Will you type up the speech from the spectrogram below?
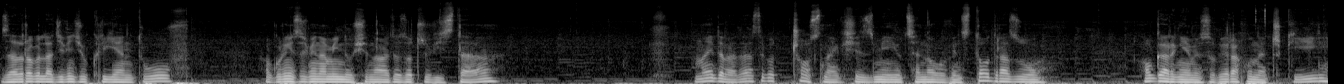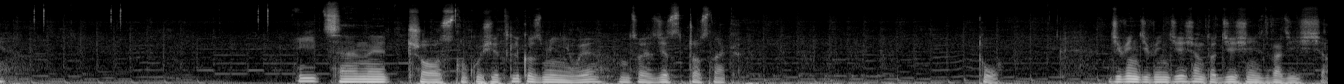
Za drogo dla 9 klientów. Ogólnie jesteśmy na minusie, no ale to jest oczywiste. No i dobra, teraz tego czosnek się zmienił cenowo, więc to od razu ogarniemy sobie rachuneczki. I ceny czosnku się tylko zmieniły. No co jest, jest czosnek? Tu. 9,90 to 10,20.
